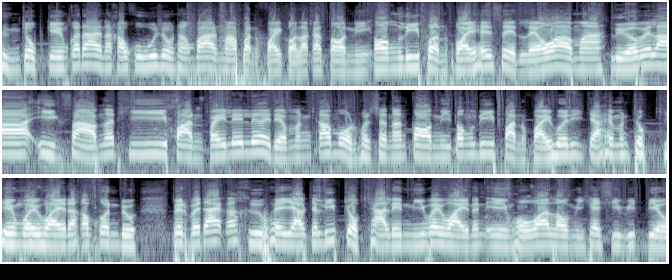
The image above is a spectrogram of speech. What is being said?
ถึงจบเกมก็ได้นะครับคุณผู้ชมทางบ้านมาปั่นไฟก่อนละกันตอนนี้ต้องรีบปั่นไฟให้เสร็จแล้วอะมาเหลือเวลาอีก 3 นาที ปั่นไปเรื่อยๆ เดี๋ยวมันก็หมดเพราะฉะนั้นตอนนี้ต้องรีบปั่นไฟเพื่อที่จะให้มันจบเกมไวๆนะครับคนดูเป็นไปได้ก็คือพยายามจะรีบจบชาเลนจ์นี้ไวๆนั่นเองเพราะว่าเรามีแค่ชีวิตเดียว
